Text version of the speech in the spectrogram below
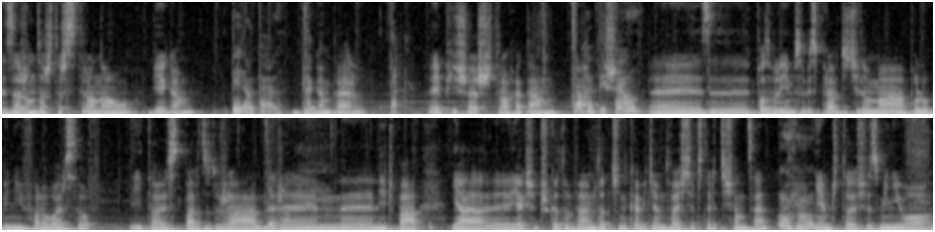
y, zarządzasz też stroną Biegam, Biegam.pl, biegam.pl. tak. Y, Piszesz trochę tam. Trochę piszę. Y, Z, pozwoliłem sobie sprawdzić, ile ma polubień i followersów. I to jest bardzo duża y, liczba. Ja, y, jak się przygotowywałem do odcinka, widziałem 24 tysiące. Mhm. Nie wiem, czy to się zmieniło.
